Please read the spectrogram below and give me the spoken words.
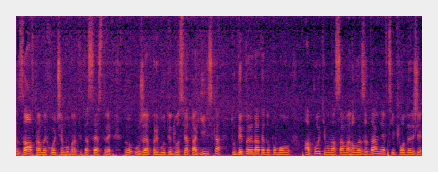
Завтра ми хочемо, брати та сестри, уже прибути до Святогірська, туди передати допомогу. А потім у нас саме головне завдання в цій подорожі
